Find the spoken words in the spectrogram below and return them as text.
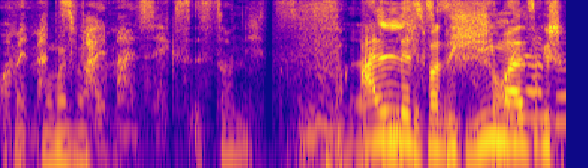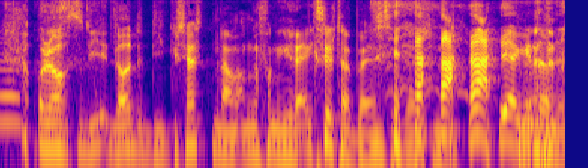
Moment mal, Moment mal. 2 mal 6 ist doch nicht 10. Bin Alles, was ich jemals gesch oder? Und auch so die Leute, die Geschäfte haben angefangen, ihre Excel-Tabellen zu löschen. ja, genau.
